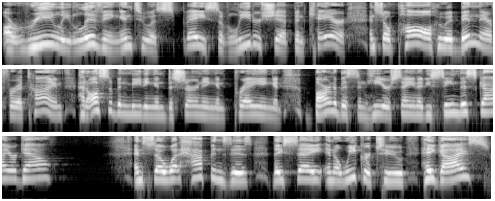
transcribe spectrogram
are really living into a space of leadership and care. And so so, Paul, who had been there for a time, had also been meeting and discerning and praying. And Barnabas and he are saying, Have you seen this guy or gal? And so, what happens is they say in a week or two, Hey, guys,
